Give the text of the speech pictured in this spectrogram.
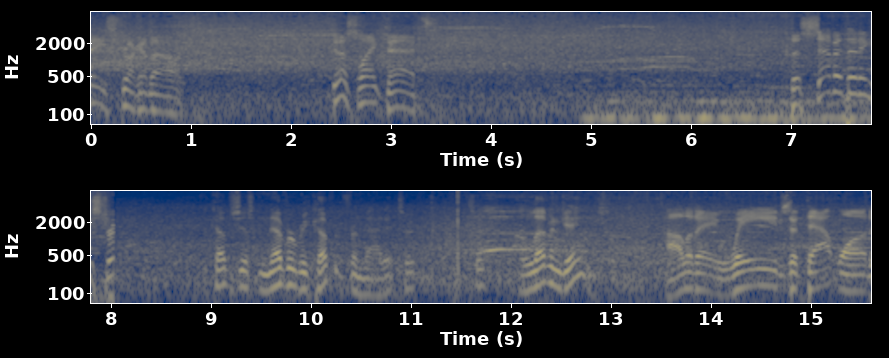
And he struck him out. Just like that. The seventh inning strike. The Cubs just never recovered from that. It took, took 11 games. Holiday waves at that one.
